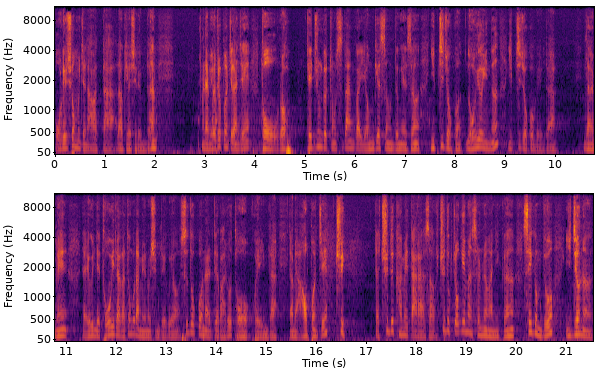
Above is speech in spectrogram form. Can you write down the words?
올해 시험 문제 나왔다라고 기하시야 됩니다. 그 다음에 여덟 번째가 이제 도로 대중교통 수단과 연계성 등에서 입지 조건 놓여 있는 입지 조건입니다. 그 다음에 자 여기 이제 도에다가 동그라미 해놓으시면 되고요. 수도권 할 때 바로 도고입니다. 그 다음에 아홉 번째 취. 자 취득함에 따라서 취득 쪽에만 설명하니까 세금도 이전은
